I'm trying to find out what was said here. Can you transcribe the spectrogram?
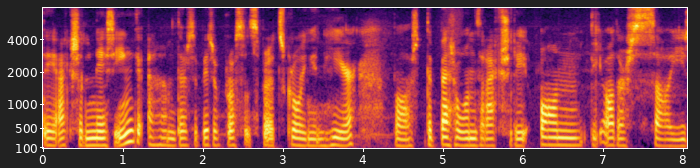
the actual netting. Um, there's a bit of Brussels sprouts growing in here, but the better ones are actually on the other side,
